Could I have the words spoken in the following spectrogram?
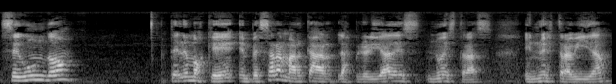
Segundo, tenemos que empezar a marcar las prioridades nuestras en nuestra vida.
